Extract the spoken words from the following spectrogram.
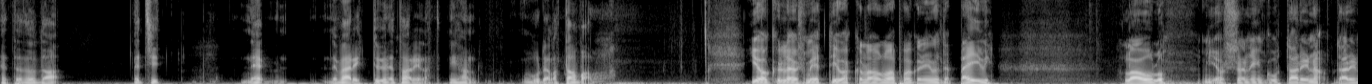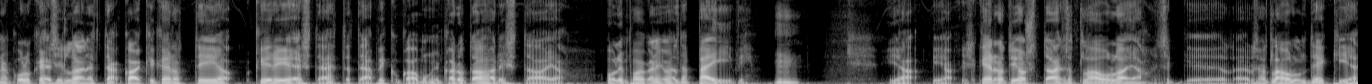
että tota, et sit ne, ne värittyy ne tarinat ihan uudella tavalla. Joo, kyllä jos miettii vaikka laulua poika nimeltä Päivi laulu, jossa niin kuin tarina, tarina kulkee sillä että kaikki kerrottiin jo kirjeestä, että tämä pikkukaupungin kadut ahdistaa ja olin poika nimeltä Päivi. Mm. Ja, ja sä kerrot jostain, sä oot laulaja, sä, äh, sä oot laulun tekijä,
